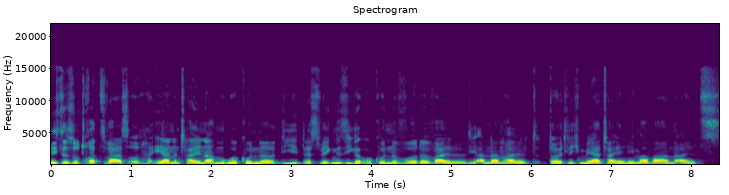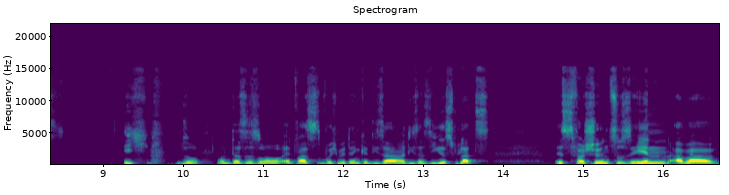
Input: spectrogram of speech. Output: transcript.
Nichtsdestotrotz war es eher eine Teilnahmeurkunde, die deswegen eine Siegerurkunde wurde, weil die anderen halt deutlich mehr Teilnehmer waren als ich. So. Und das ist so etwas, wo ich mir denke, dieser, dieser Siegesplatz ist zwar schön zu sehen, aber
